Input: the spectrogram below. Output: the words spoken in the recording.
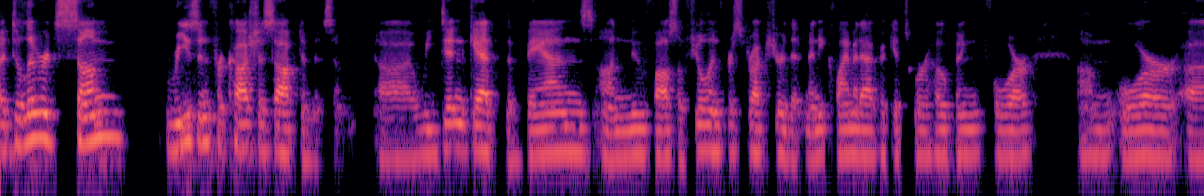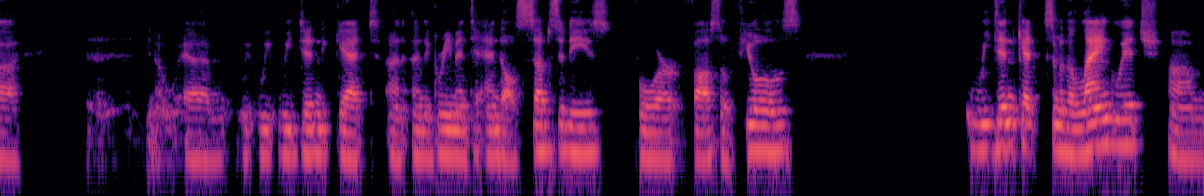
uh, delivered some reason for cautious optimism. Uh, we didn't get the bans on new fossil fuel infrastructure that many climate advocates were hoping for, um, or uh, you know, um, we, we, we, didn't get an, an, agreement to end all subsidies for fossil fuels. We didn't get some of the language um,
